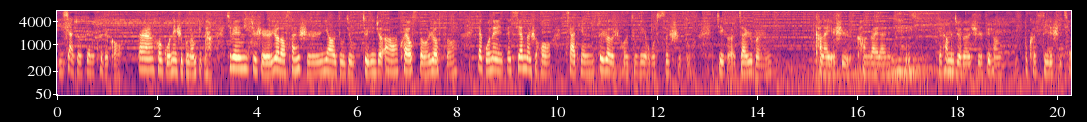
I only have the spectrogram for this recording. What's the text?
一下就变得特别高， 当然和国内是不能比的。这边就是热到三十一二度就就已经觉得啊快要死了，热死了。在国内在西安的时候，夏天最热的时候曾经有过四十度，这个在日本人看来也是抗盖来的，在他们觉得是非常不可思议的事情。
